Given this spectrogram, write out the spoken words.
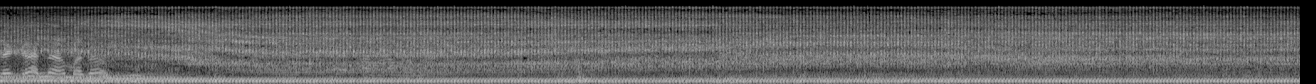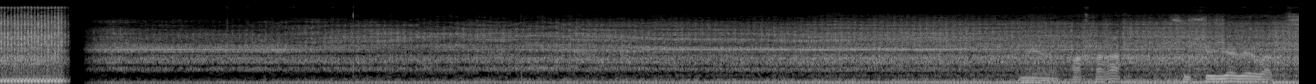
ne karnamadan paxtaga suv suyla beryapmiz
